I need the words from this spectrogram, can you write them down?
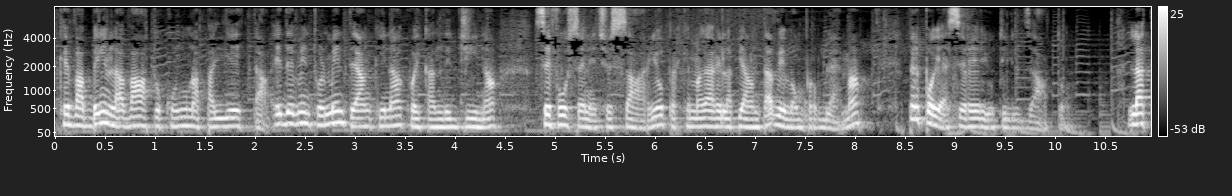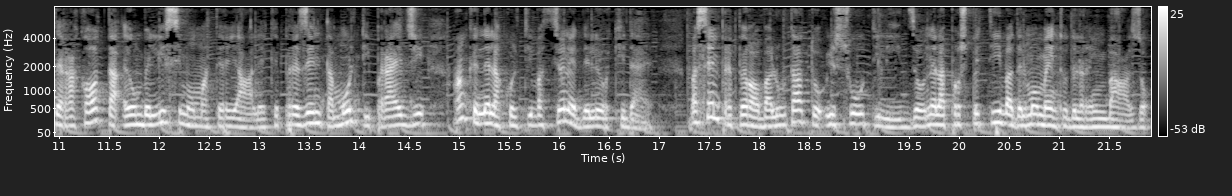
che va ben lavato con una paglietta ed eventualmente anche in acqua e candeggina se fosse necessario perché magari la pianta aveva un problema, per poi essere riutilizzato. La terracotta è un bellissimo materiale che presenta molti pregi anche nella coltivazione delle orchidee. Va sempre però valutato il suo utilizzo nella prospettiva del momento del rinvaso,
